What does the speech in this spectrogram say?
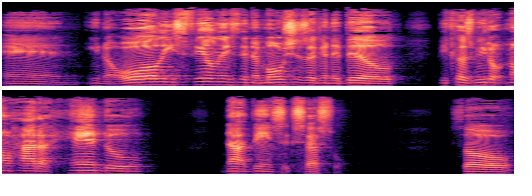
and you know all these feelings and emotions are going to build because we don't know how to handle not being successful so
